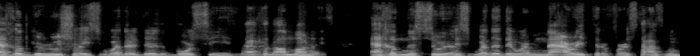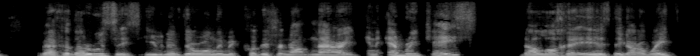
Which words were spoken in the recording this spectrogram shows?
Echad gerushois, whether they're divorcees. Echad almonis. Echad nesuyos, whether they were married to the first husband. Echad arusis, even if they were only mekudish or not married. In every case, the halacha is they got to wait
